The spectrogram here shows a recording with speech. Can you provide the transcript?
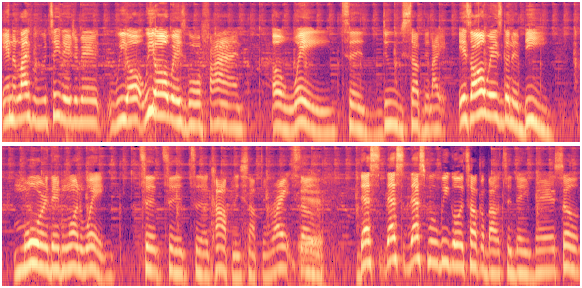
in the life of a teenager, man, we all we always gonna find a way to do something. Like it's always gonna be more than one way to to to accomplish something, right? So Yeah. that's that's that's what we gonna talk about today, man. So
